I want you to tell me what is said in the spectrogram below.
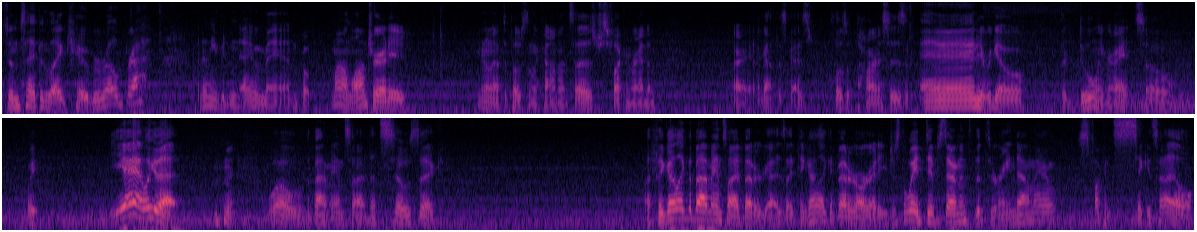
Some type of like Cobra roll, bruh? I don't even know, man. But come on, launch ready. You don't have to post in the comments. That is just fucking random. Alright, I got this, guys. Close up the harnesses. And here we go. They're dueling, right? So, wait. Yeah, look at that. Whoa, the Batman side. That's so sick. I think I like the Batman side better, guys. I think I like it better already. Just the way it dips down into the terrain down there, it's fucking sick as hell.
